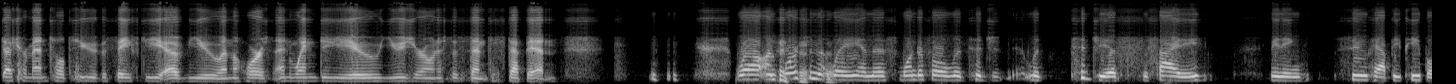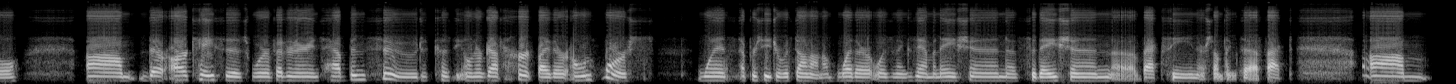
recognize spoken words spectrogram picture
detrimental to the safety of you and the horse, and when do you use your own assistant to step in? Well, unfortunately, in this wonderful litigi- litigious society, meaning sue happy people, um, there are cases where veterinarians have been sued because the owner got hurt by their own horse when a procedure was done on them, whether it was an examination, a sedation, a vaccine, or something to that effect. Um,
